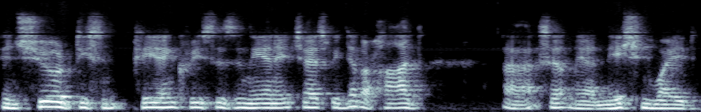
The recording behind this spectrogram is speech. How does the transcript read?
ensure decent pay increases in the NHS. We never had uh, certainly a nationwide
